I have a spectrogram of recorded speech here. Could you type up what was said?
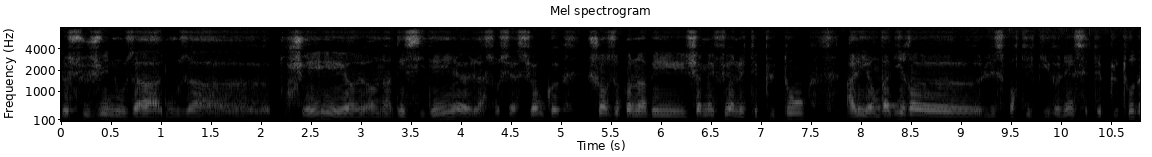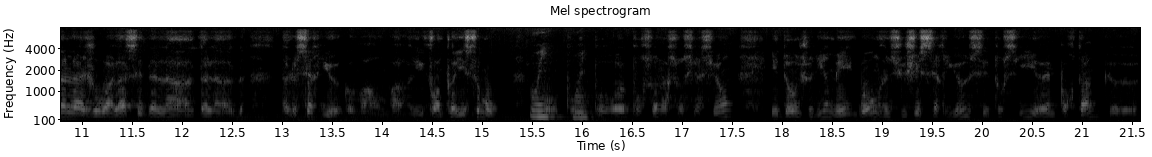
le sujet nous a, nous a touché et on a décidé, l'association, que chose qu'on n'avait jamais fait, on était plutôt, allez, on va dire, euh, les sportifs qui venaient, c'était plutôt dans la joie. Là, c'est dans, la, dans, la, dans le sérieux. Va, on va, il faut employer ce mot. Oui, pour, pour, oui. pour, pour, son association. Et donc, je veux dire, mais bon, un sujet sérieux, c'est aussi important que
